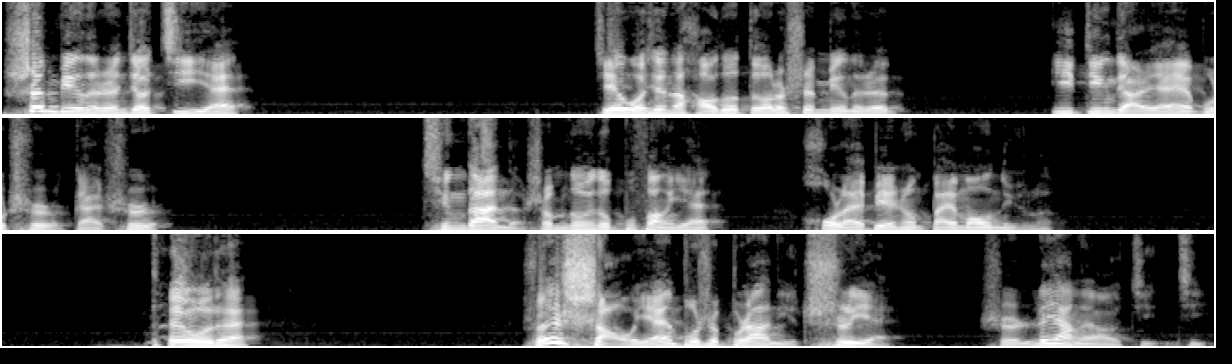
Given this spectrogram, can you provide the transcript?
肾病的人叫忌盐，结果现在好多得了肾病的人，一丁点盐也不吃，改吃清淡的，什么东西都不放盐，后来变成白毛女了。对不对？所以少盐不是不让你吃盐，是量要谨记。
